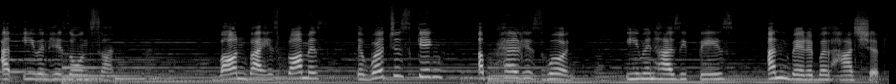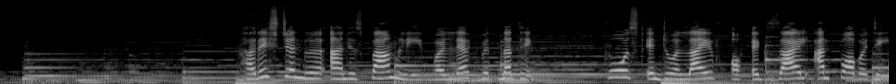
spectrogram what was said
and even his own son. Bound by his promise, the virtuous king upheld his word, even as he faced unbearable hardships. Harishchandra and his family were left with nothing, forced into a life of exile and poverty.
